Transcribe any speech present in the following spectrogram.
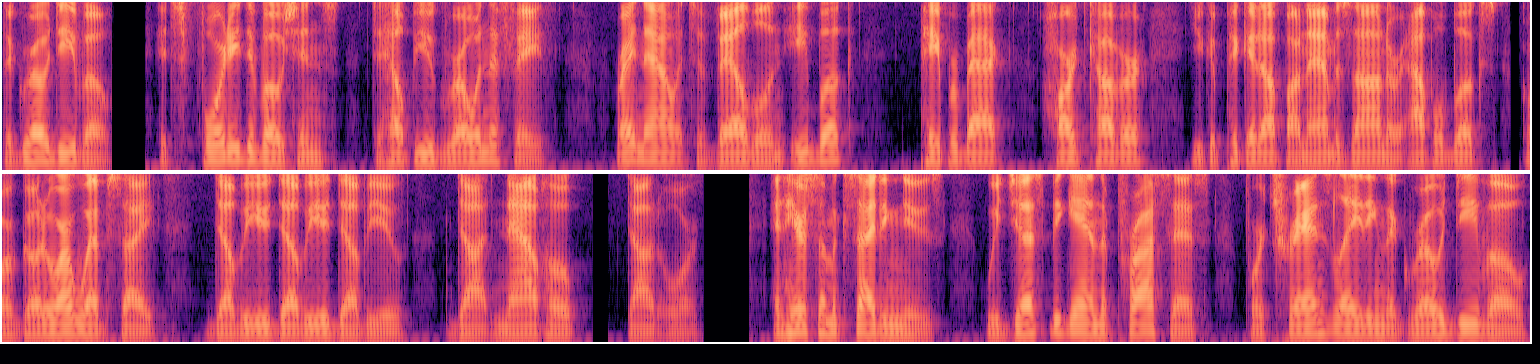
The Grow Devo. It's 40 devotions to help you grow in the faith. Right now, it's available in ebook, paperback, hardcover. You can pick it up on Amazon or Apple Books or go to our website, www.nowhope.org. And here's some exciting news. We just began the process for translating the Grow Devo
